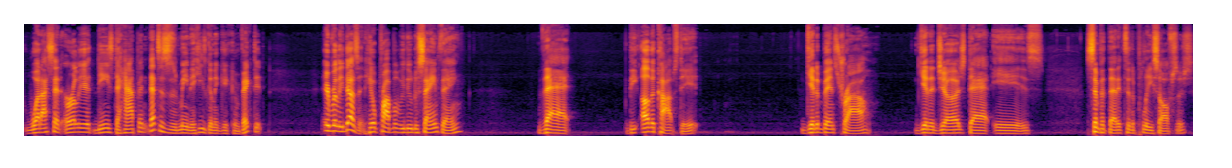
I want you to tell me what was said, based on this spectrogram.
what I said earlier needs to happen. That doesn't mean that he's gonna get convicted. It really doesn't. He'll probably do the same thing that the other cops did get a bench trial, get a judge that is sympathetic to the police officers,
